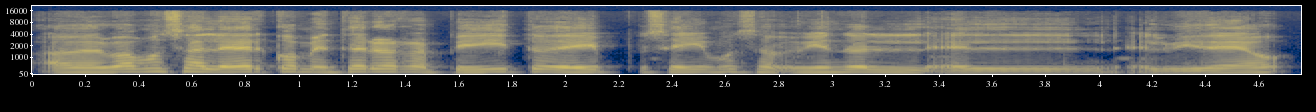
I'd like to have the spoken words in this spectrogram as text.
A ver, vamos a leer comentarios rapidito, de ahí seguimos viendo el, el, el video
